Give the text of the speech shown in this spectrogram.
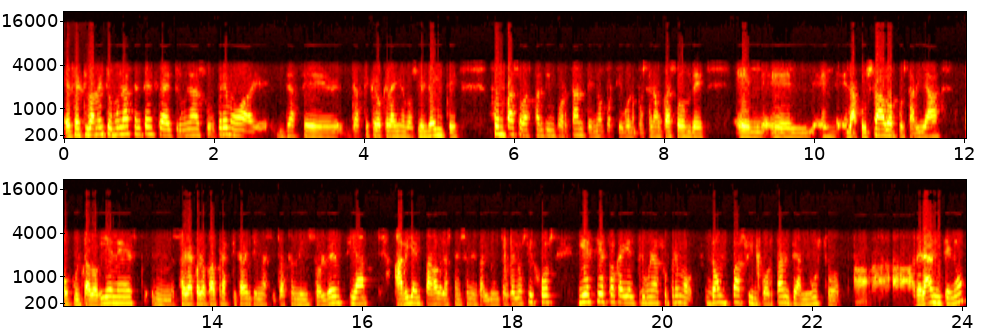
Efectivamente, hubo una sentencia del Tribunal Supremo de hace, de hace creo que el año 2020 fue un paso bastante importante, ¿no? Porque bueno, pues era un caso donde el, el, acusado pues había ocultado bienes, mm, se había colocado prácticamente en una situación de insolvencia, había impagado las pensiones de alimentos de los hijos y es cierto que ahí el Tribunal Supremo da un paso importante a mi gusto adelante, ¿no?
